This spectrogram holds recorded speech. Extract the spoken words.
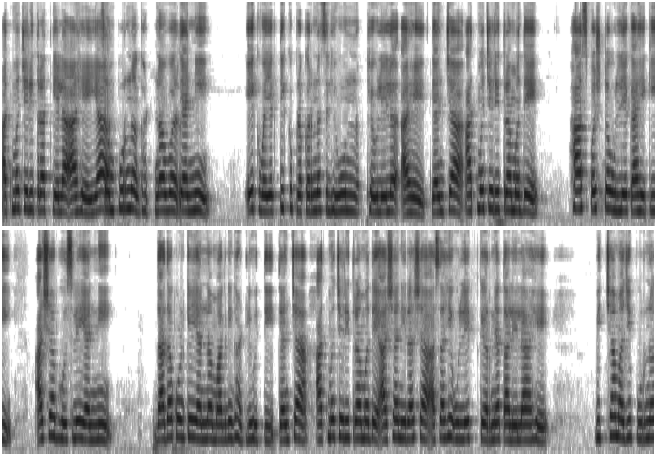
आत्म आत्मचरित्रात केला आहे. या संपूर्ण घटनावर त्यांनी एक वैयक्तिक प्रकरणच लिहून ठेवलेलं आहे. त्यांच्या आत्मचरित्रामध्ये हा स्पष्ट उल्लेख आहे की आशा भोसले यांनी दादा कोंडके यांना मागणी घातली होती. त्यांच्या आत्मचरित्रामध्ये आशा निराशा असाही उल्लेख करण्यात आलेला आहे. इच्छा माझी पूर्ण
